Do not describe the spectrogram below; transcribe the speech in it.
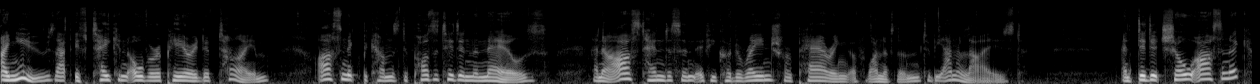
I knew that if taken over a period of time, arsenic becomes deposited in the nails and I asked Henderson if he could arrange for a pairing of one of them to be analysed. And did it show arsenic?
